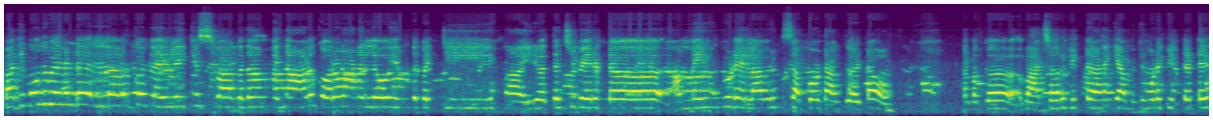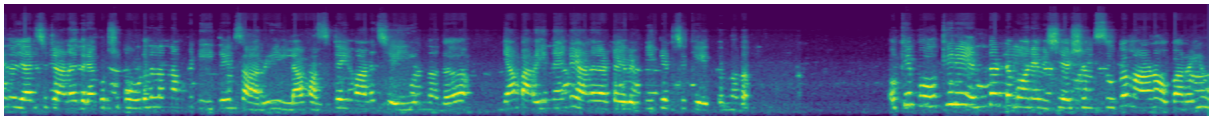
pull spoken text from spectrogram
പതിമൂന്ന് പേരുണ്ട്. എല്ലാവർക്കും ലൈവിലേക്ക് സ്വാഗതം. ഇന്ന് ആൾ കുറവാണല്ലോ. എന്ത് പറ്റി? ആ ഇരുപത്തഞ്ച് പേരുണ്ട്. അമ്മയും കൂടെ എല്ലാവരും സപ്പോർട്ട് ആക്കുക കേട്ടോ. നമുക്ക് വാച്ചവർ കിട്ടുകയാണെങ്കിൽ അമ്മയ്ക്കും കൂടെ കിട്ടട്ടെ എന്ന് വിചാരിച്ചിട്ടാണ്. ഇതിനെ കുറിച്ച് കൂടുതലൊന്നും നമുക്ക് ഡീറ്റെയിൽസ് അറിയില്ല. ഫസ്റ്റ് ടൈം ആണ് ചെയ്യുന്നത്. ഞാൻ പറയുന്നതിന്റെയാണ് കേട്ടോ റിപ്പീറ്റ് അടിച്ച് കേൾക്കുന്നത്. ഓക്കെ പോക്കിരി എന്തുണ്ട് മോനെ വിശേഷം? സുഖമാണോ? പറയൂ.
